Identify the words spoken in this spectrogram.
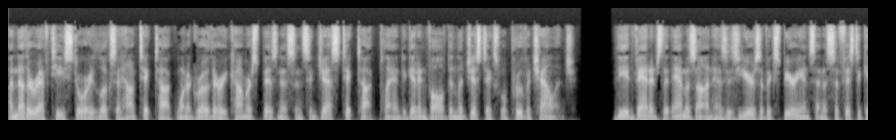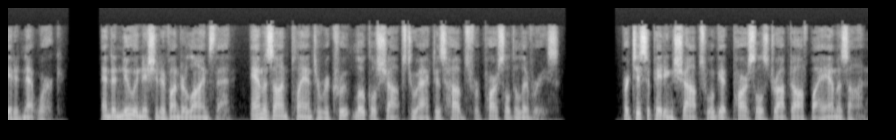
Another FT story looks at how TikTok want to grow their e commerce business and suggests TikTok plan to get involved in logistics will prove a challenge. The advantage that Amazon has is years of experience and a sophisticated network. And a new initiative underlines that Amazon plan to recruit local shops to act as hubs for parcel deliveries. Participating shops will get parcels dropped off by Amazon,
